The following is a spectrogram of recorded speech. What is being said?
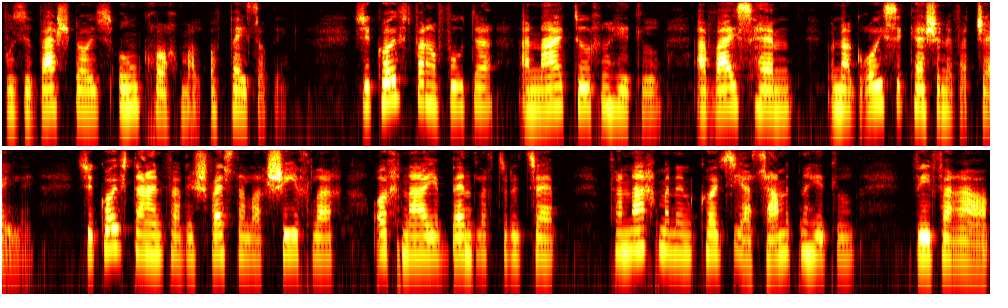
wo sie wascht aus und kocht mal auf Pesachdig. Sie kauft für ein Futter ein neue Tuchenhittel, ein weiß Hemd und eine große Käschene Verzeile. Sie kauft ein für die Schwesterlach Schichlach euch neue Bändler zu Rezept. Für Nachmannen kauft sie ein Sammetenhittel, wie für ein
